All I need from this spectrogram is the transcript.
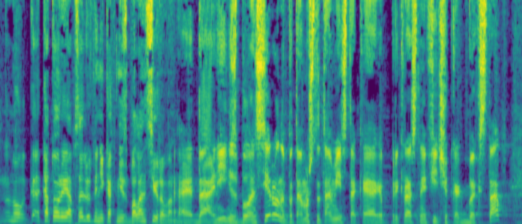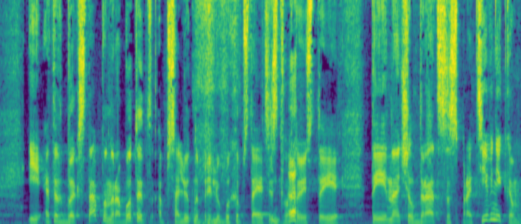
ну, которые абсолютно никак не сбалансированы. Э, да, они не сбалансированы, потому что там есть такая прекрасная фича, как backstab, и этот backstab, он работает абсолютно при любых обстоятельствах. То есть ты, ты начал драться с противником,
